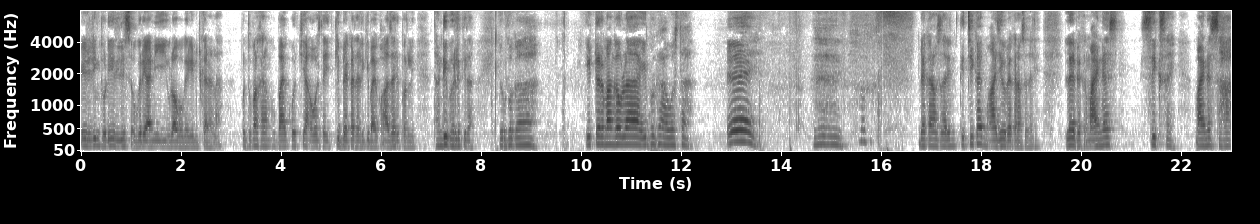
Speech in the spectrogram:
एडिटिंग थोडी रील्स वगैरे आणि व्लॉग वगैरे एडिट करायला. पण तुम्हाला खरं सांगू बायकोची अवस्था इतकी बेकार झाली की बायको आजारी पडली थंडी भरली तिला. हे बघा हिटर मागवला हे बघा अवस्था. ए बेकार अवस्था झाली. तिची काय माझी बेकार अवस्था झाली? लय बेकार. मायनस सिक्स आहे. मायनस सहा.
